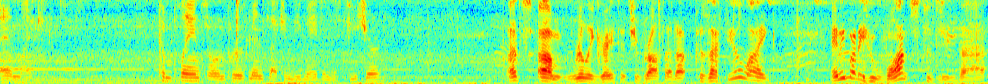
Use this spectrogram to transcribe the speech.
and like complaints or improvements that can be made in the future. That's um, really great that you brought that up because I feel like anybody who wants to do that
